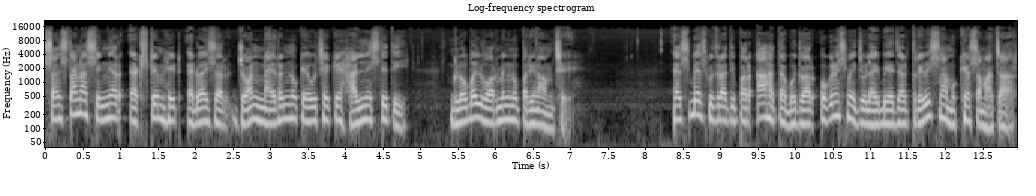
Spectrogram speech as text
સંસ્થાના senior extreme heat adviser John નાયરનનું કહેવું છે કે હાલની સ્થિતિ ગ્લોબલ વોર્મિંગનું પરિણામ છે એસબીએસ ગુજરાતી પર આ હતા બુધવાર ઓગણીસમી જુલાઈ બે હજાર ત્રેવીસના મુખ્ય સમાચાર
